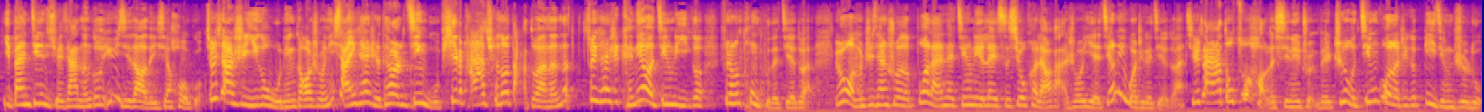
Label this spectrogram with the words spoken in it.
一般经济学家能够预计到的一些后果。就像是一个武林高手，你想一开始他要是筋骨噼里啪啦全都打断了，那最开始肯定要经历一个非常痛苦的阶段。比如我们之前说的，波兰在经历类似休克疗法的时候，也经历过这个阶段。其实大家都做好了心理准备，只有经过了这个必经之路，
